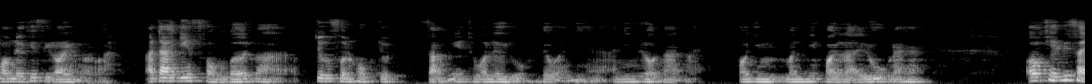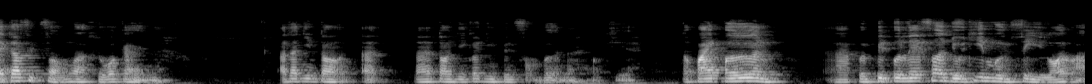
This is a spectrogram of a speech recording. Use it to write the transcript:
ความเร็วแค่สี่ร้อยอย่างน้อยว่ะอาจารย์ยิงสองเบิร์ดว่าจุดส่วนหกจุดสามวิถือว่าเร็วอยู่เร็วว่าอันนี้นะอันนี้โหลดนาหน่อยเพราะยิงมันยิงปล่อยหลายลูกนะฮะโอเคพี่ใส่เก้าสิบสองว่ะถือว่าไกลนะอาจารย์ยิงตอนอะนะตอนยิงก็ยิงเป็นสองเบิร์ดนะโอเค ต่อไปปืน อ่าปืนปิดปืนเลเซอร์อยู่ที่หมื่นสี่ร้อยบา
